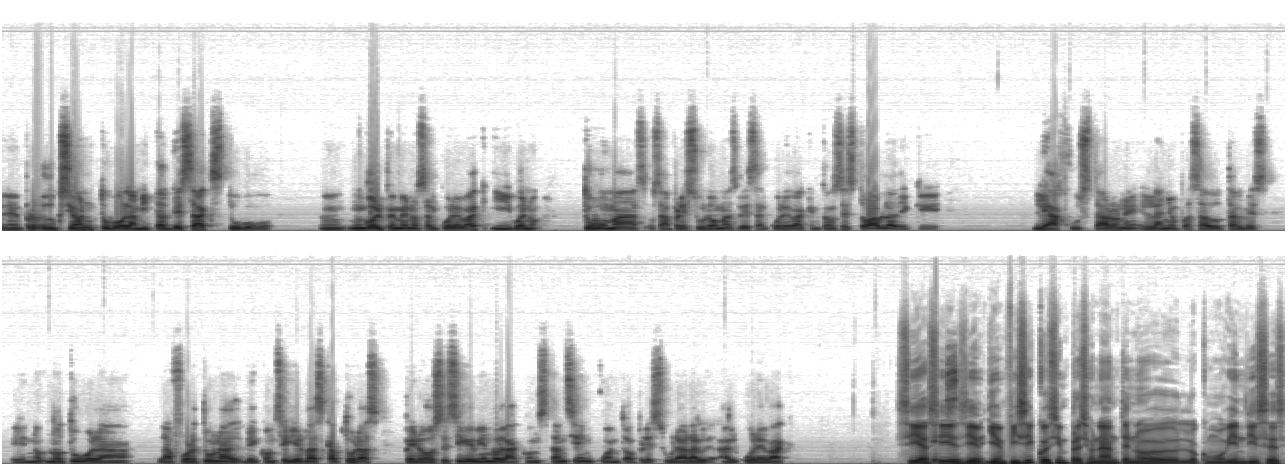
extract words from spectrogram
eh, producción, tuvo la mitad de sacks, tuvo eh, un golpe menos al quarterback y bueno, tuvo más, o sea, apresuró más veces al quarterback. Entonces esto habla de que le ajustaron el año pasado, tal vez no, tuvo la, fortuna de conseguir las capturas, pero se sigue viendo la constancia en cuanto a apresurar al, al quarterback. Sí, así es. Y, este en físico es impresionante, ¿no? Lo como bien dices,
